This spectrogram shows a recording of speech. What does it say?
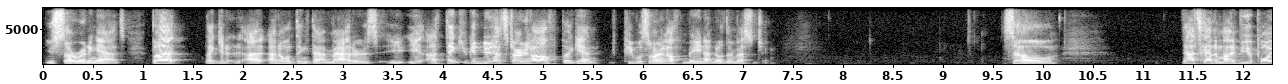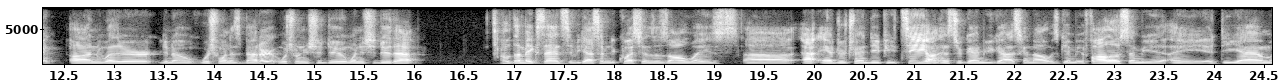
you start running ads. But like you know, I, I don't think that matters. You, you, I think you can do that starting off, but again, people starting off may not know their messaging. So that's kind of my viewpoint on whether you know which one is better, which one you should do, when you should do that. Hope that makes sense. If you guys have any questions, as always, uh, at Andrew Tran DPT on Instagram, you guys can always give me a follow, send me a, a DM,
